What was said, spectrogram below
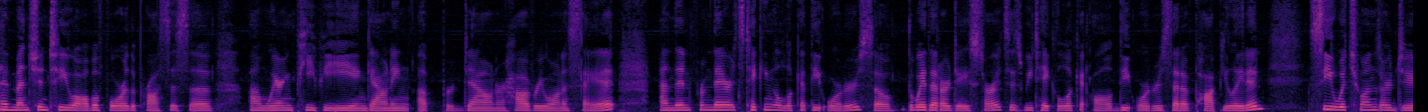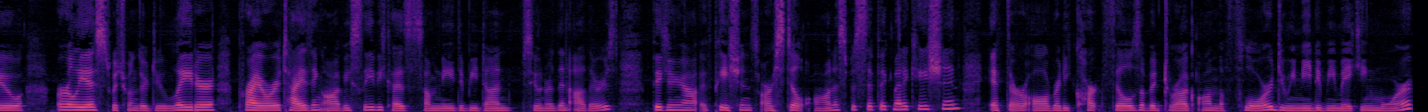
I've mentioned to you all before the process of um, wearing PPE and gowning up or down, or however you want to say it. And then from there, it's taking a look at the orders. So the way that our day starts is we take a look at all of the orders that have populated, see which ones are due earliest, which ones are due later, prioritizing obviously because some need to be done sooner than others, figuring out if patients are still on a specific medication, if there are already cart fills of a drug on the floor, do we need to be making more?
